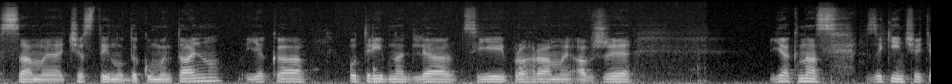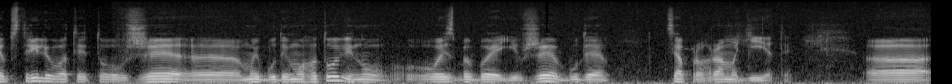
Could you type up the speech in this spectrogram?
саме частину документальну, яка потрібна для цієї програми. А вже як нас закінчать обстрілювати, то вже е, ми будемо готові, ну, ОСББ, і вже буде ця програма діяти. Е,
